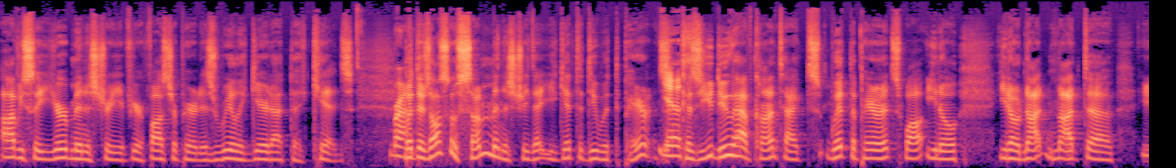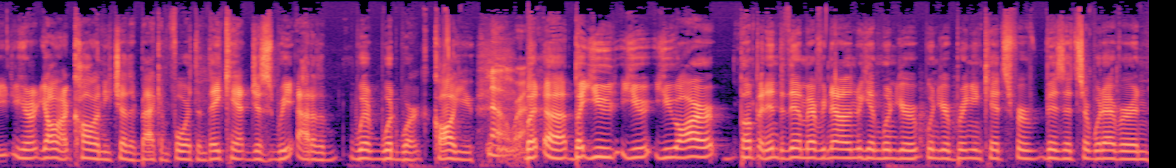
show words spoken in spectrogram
obviously, your ministry, if you're a foster parent, is really geared at the kids. right, But there's also some ministry that you get to do with the parents, Yes. because you do have contacts with the parents. While you know, you know, not not uh, you, you know, y'all aren't calling each other back and forth, and they can't just re out of the wood, woodwork call you. no, right, But uh, but you you you are bumping into them every now and again when you're when you're bringing kids for visits or whatever, and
